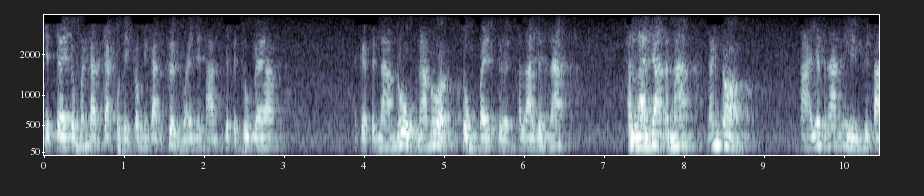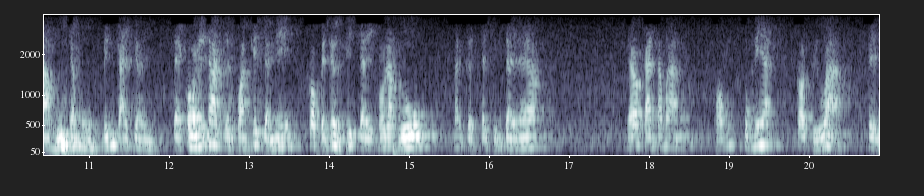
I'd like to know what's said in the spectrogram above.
จิตใจก็เหมือนกันจากปกติก็มีการเคลื่อนไหวในทางที่จะเป็นทุกข์แล้วถ้าเกิดเป็นนามรูปนามรูปตรงไปเกิดพลายตนะพลายยตนะ นั่นก็อายตนะเองคือตาหูจมูกลิ้นกายใจ แต่กรณีถ้าเกิดความคิดอย่างนี้ ก็เป็นเรื่องที่ใจเขารับรู้ มันเกิดไปถึงใจแล้ว แล้วการทำงานของตรงเนี้ยก็ถือว่าเป็น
